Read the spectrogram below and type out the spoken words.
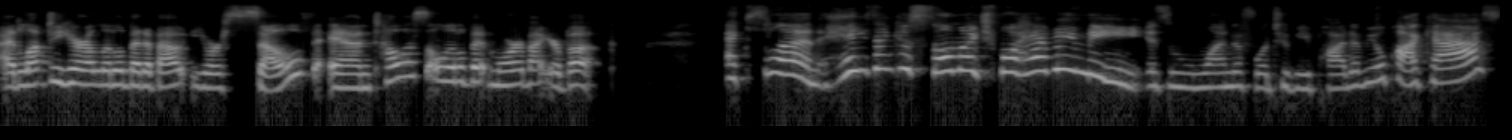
I'd love to hear a little bit about yourself and tell us a little bit more about your book. Excellent. Hey, thank you so much for having me. It's wonderful to be part of your podcast.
